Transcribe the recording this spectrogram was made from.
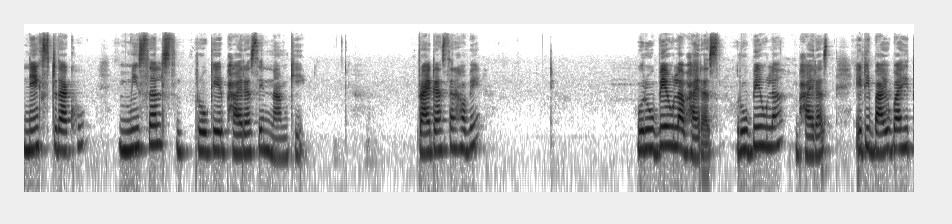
নেক্সট দেখো, মিসেলস রোগের ভাইরাসের নাম কি? রাইট অ্যান্সার হবে রুবেউলা ভাইরাস রুবেউলা ভাইরাস, এটি বায়ুবাহিত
